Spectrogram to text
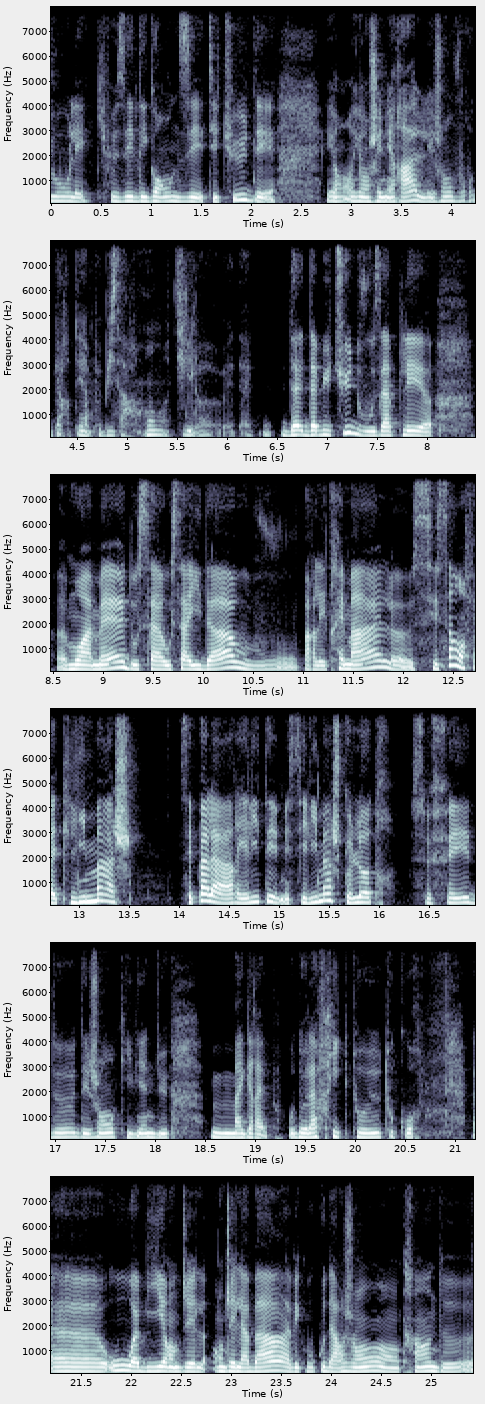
vous voulez, qui faisaient des grandes études et, en, général, les gens vous regardaient un peu bizarrement. Dit, D'habitude, vous appelez euh, euh, Mohamed ou, Sa, ou Saïda, ou vous parlez très mal. Euh, C'est ça en fait l'image. C'est pas la réalité, mais c'est l'image que l'autre se fait de des gens qui viennent du Maghreb ou de l'Afrique tout, court, Euh, ou habillés en, en avec beaucoup d'argent, en train de-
